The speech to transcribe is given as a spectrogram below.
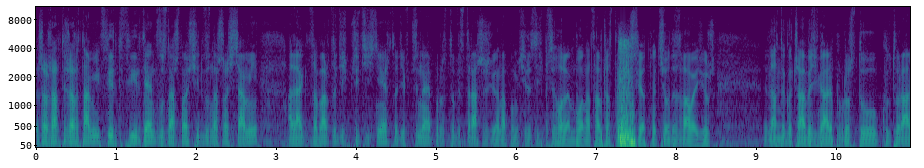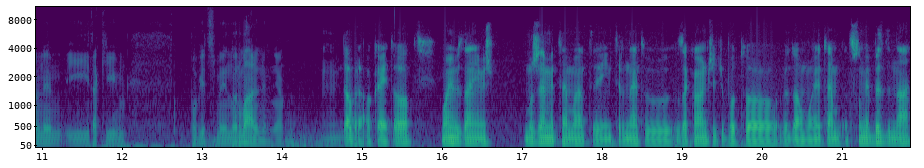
y, żarty żartami, flirt flirtem, dwuznaczności dwuznacznościami, ale jak za bardzo gdzieś przyciśniesz, to dziewczynę po prostu wystraszysz i ona pomyśli, że jesteś psycholem, bo ona cały czas tak myśli, odkąd się odezwałeś już. Dlatego trzeba być w miarę po prostu kulturalnym i takim powiedzmy normalnym, nie? Dobra, okej, to moim zdaniem już możemy temat internetu zakończyć, bo to wiadomo, w sumie bez dna.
